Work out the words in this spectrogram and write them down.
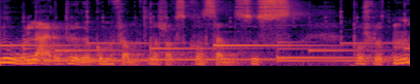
Noen lærere prøvde å komme fram til en slags konsensus på slutten.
